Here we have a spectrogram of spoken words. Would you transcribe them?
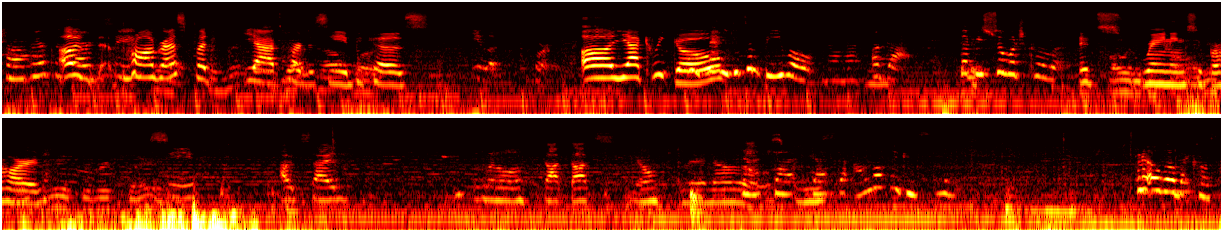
progress. It's Oh, hard to see. progress, but yeah, it's hard to see because. It looks horrible. Uh, yeah, can we Maddie, go? get some B-roll No, not of that. That'd be so much cooler. It's raining super hard. See outside the little dot dots, you know, and then a That, little that, squeeze. that, that. I don't know if I can see it. Put it a little bit closer.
